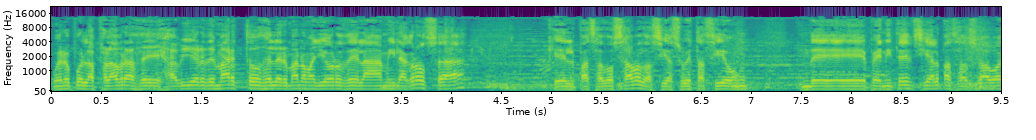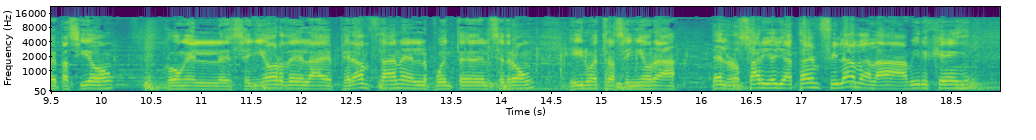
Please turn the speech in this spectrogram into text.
Bueno, pues las palabras de Javier de Martos, del hermano mayor de la Milagrosa, que el pasado sábado hacía su estación de penitencia, el pasado sábado de pasión, con el Señor de la Esperanza en el puente del Cedrón y Nuestra Señora del Rosario. Ya está enfilada la Virgen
